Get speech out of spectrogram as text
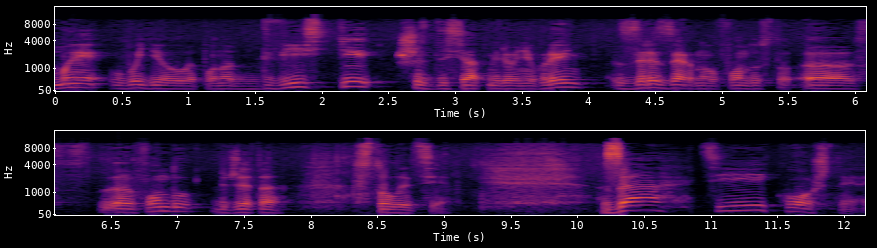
ми виділили понад 260 мільйонів гривень з резервного фонду, е, е, фонду бюджету столиці. За ці кошти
